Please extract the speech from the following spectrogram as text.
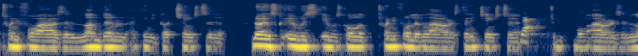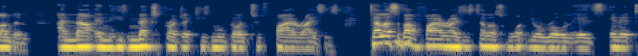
24 Hours in London. I think it got changed to no, it was it was, it was called 24 Little Hours. Then he changed to yeah. 24 Hours in London. And now in his next project, he's moved on to Fire Rises. Tell us about Fire Rises. Tell us what your role is in it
